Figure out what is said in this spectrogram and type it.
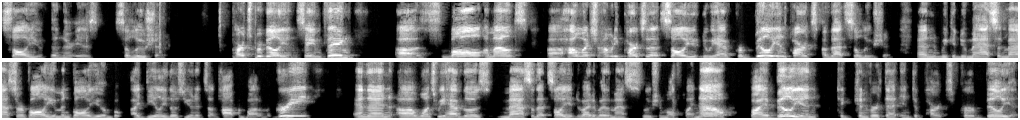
solute than there is solution. Parts per billion, same thing. Uh, small amounts. Uh, how much? How many parts of that solute do we have per billion parts of that solution? And we can do mass and mass or volume and volume, but ideally those units on top and bottom agree. And then uh, once we have those mass of that solute divided by the mass of solution, multiply now by a billion, to convert that into parts per billion.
